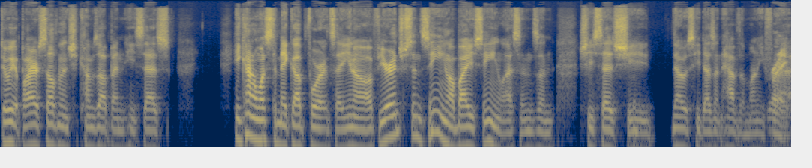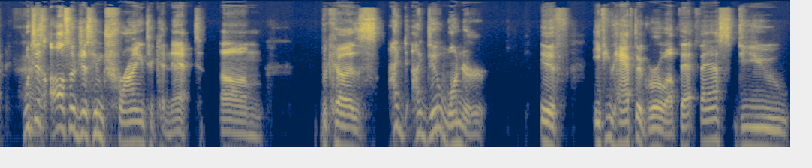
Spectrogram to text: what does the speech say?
doing it by herself, and then she comes up and he says, he kind of wants to make up for it and say, you know, if you're interested in singing, I'll buy you singing lessons. And she says she knows he doesn't have the money for Right. that. which is also just him trying to connect um because i i do wonder if if you have to grow up that fast do you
